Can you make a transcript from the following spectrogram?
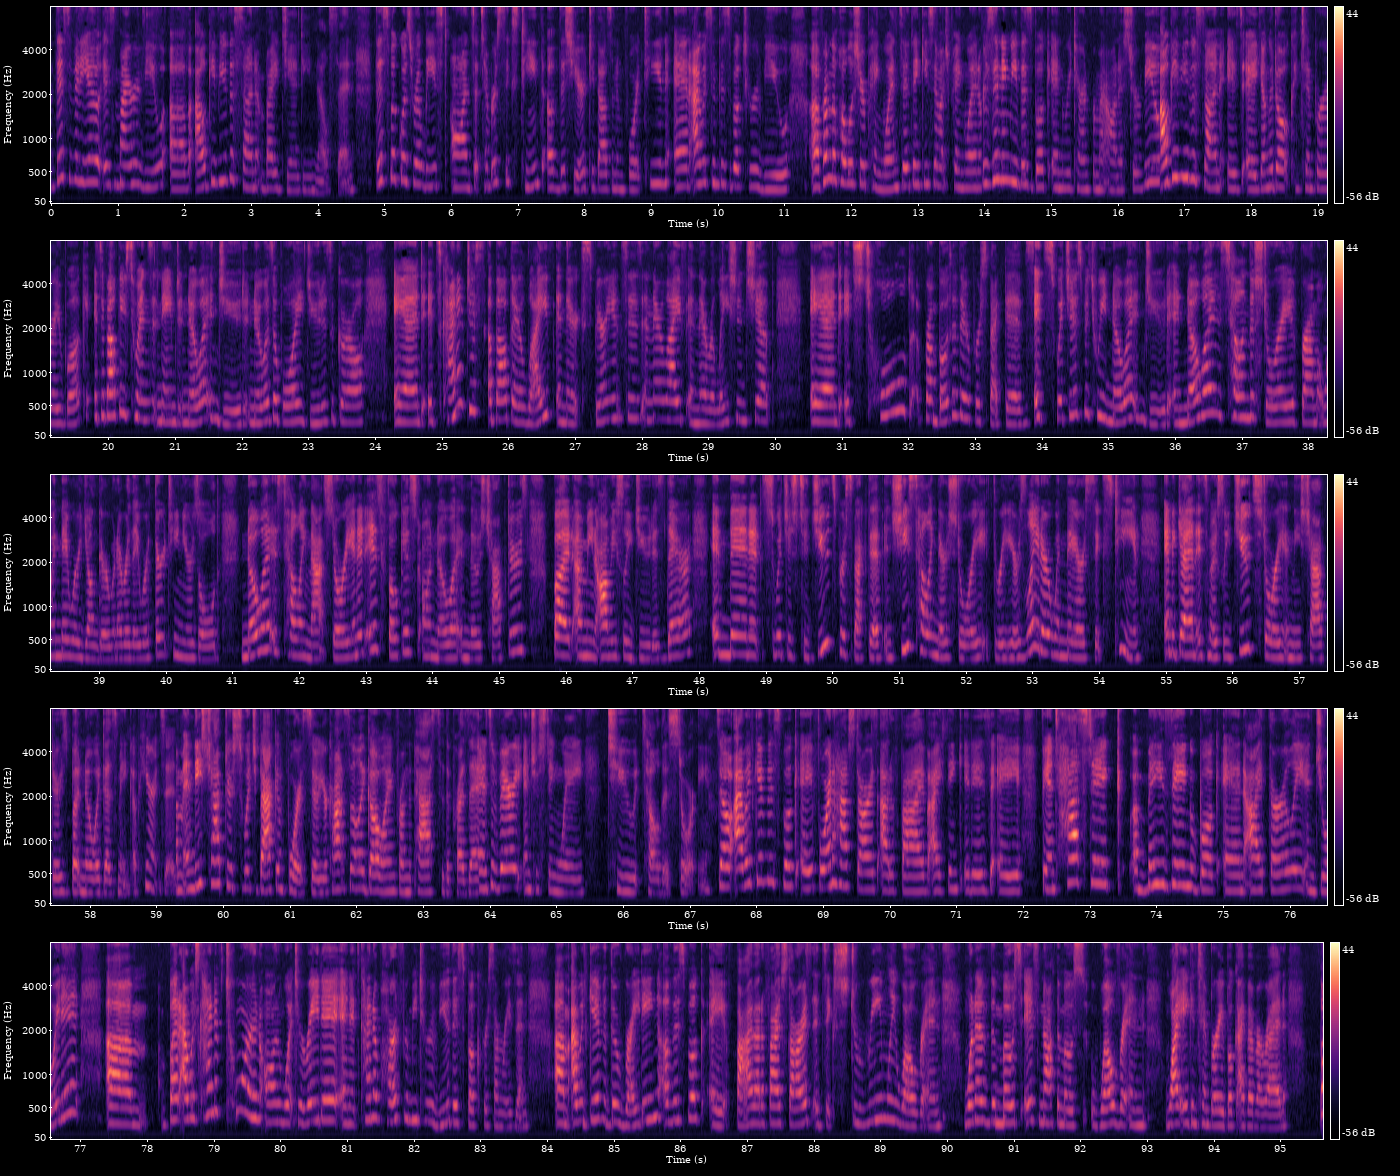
This video is my review of I'll Give You the Sun by Jandy Nelson. This book was released on September 16th of this year, 2014, and I was sent this book to review uh, from the publisher Penguin, so thank you so much Penguin for sending me this book in return for my honest review. I'll Give You the Sun is a young adult contemporary book. It's about these twins named Noah and Jude. Noah's a boy, Jude is a girl, and it's kind of just about their life and their experiences in their life and their relationship relationship and it's told from both of their perspectives. It switches between Noah and Jude, and Noah is telling the story from when they were younger, whenever they were 13 years old. Noah is telling that story, and it is focused on Noah in those chapters, but I mean, obviously, Jude is there. And then it switches to Jude's perspective, and she's telling their story three years later when they are 16. And again, it's mostly Jude's story in these chapters, but Noah does make appearances. Um, and these chapters switch back and forth, so you're constantly going from the past to the present. And it's a very interesting way to tell this story. So I would give this book a four and a half stars out of five. I think it is a fantastic, amazing book and I thoroughly enjoyed it. Um, but I was kind of torn on what to rate it and it's kind of hard for me to review this book for some reason. Um, I would give the writing of this book a 5 out of 5 stars. It's extremely well written. One of the most, if not the most well written YA contemporary book I've ever read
